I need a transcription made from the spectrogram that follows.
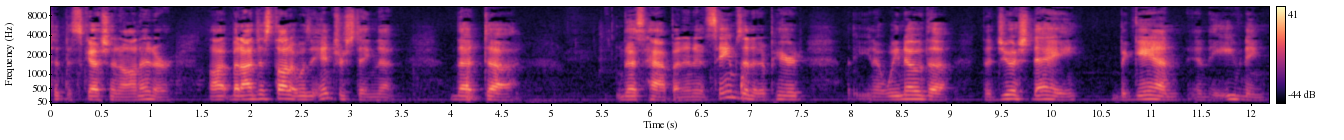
to discussion on it. Or, uh, but I just thought it was interesting that that uh, this happened, and it seems that it appeared. You know, we know the the Jewish day began in the evening.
